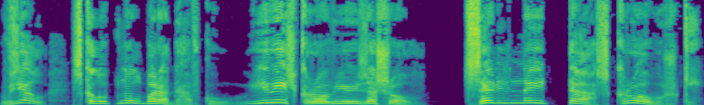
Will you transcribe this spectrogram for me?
Взял, сколупнул бородавку и весь кровью и зашел. Цельный таз кровушки.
